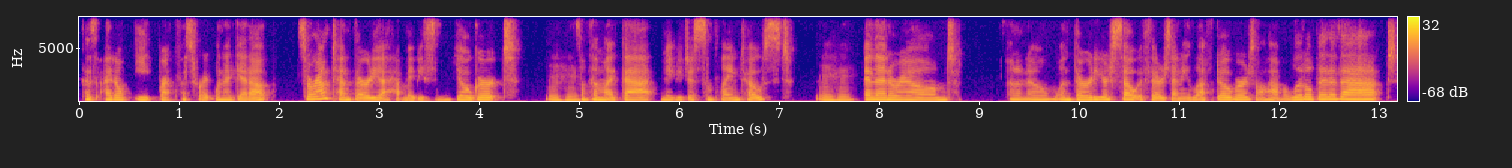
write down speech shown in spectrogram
because I don't eat breakfast right when I get up. So around 10:30, I have maybe some yogurt, Mhm. something like that, maybe just some plain toast. Mhm. And then around, I don't know, 1:30 or so, if there's any leftovers, I'll have a little bit of that.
